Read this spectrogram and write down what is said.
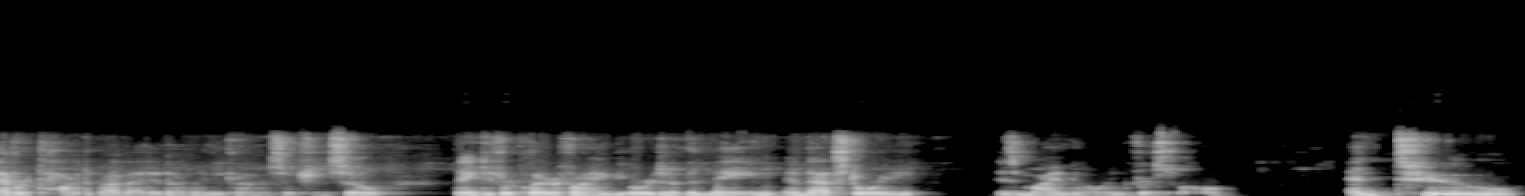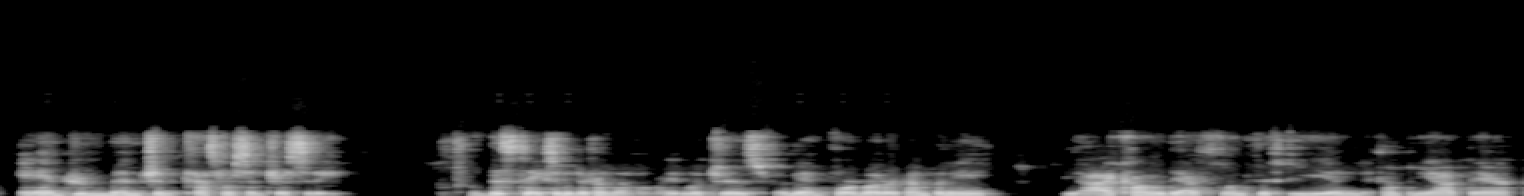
ever talked about that in any conversation. So, thank you for clarifying the origin of the name. And that story is mind blowing, first of all. And two, Andrew mentioned customer centricity. This takes it a different level, right? Which is, again, Ford Motor Company, the icon with the F-150 and the company out there.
